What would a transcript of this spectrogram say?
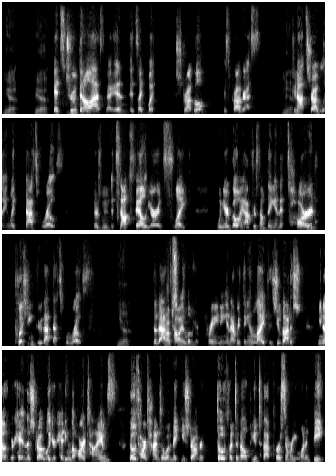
yeah, yeah, It's truth in all aspects. And it's like what struggle is progress. yeah, If you're not struggling, like that's growth. There's Mm. it's not failure. It's like when you're going after something and it's hard, pushing through that, that's growth. yeah, So that's how I look at training and everything in life is you got to, you know, you're hitting the struggle, you're hitting the hard times. Those hard times are what make you stronger. Those what develop you into that person where you want to be.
